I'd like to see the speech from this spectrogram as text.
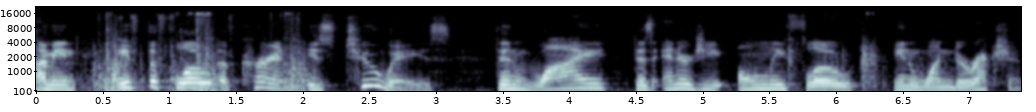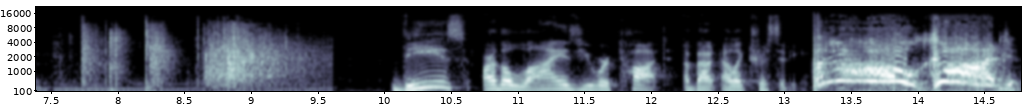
I mean, if the flow of current is two ways, then why does energy only flow in one direction? These are the lies you were taught about electricity. No, God!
